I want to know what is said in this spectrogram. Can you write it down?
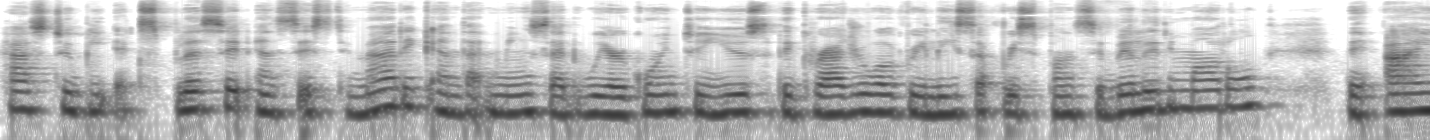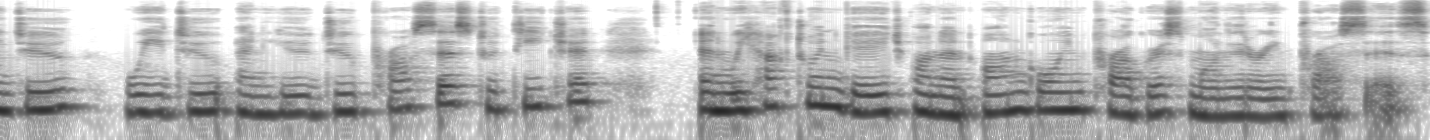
has to be explicit and systematic, and that means that we are going to use the gradual release of responsibility model, the I do, we do, and you do process to teach it, and we have to engage on an ongoing progress monitoring process.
